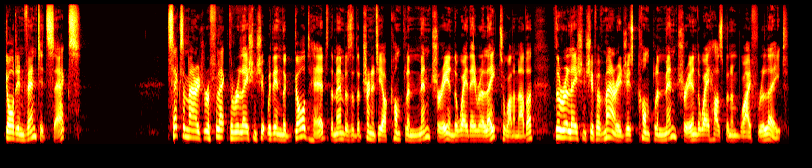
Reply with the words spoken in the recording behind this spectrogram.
God invented sex. Sex and marriage reflect the relationship within the Godhead. The members of the Trinity are complementary in the way they relate to one another, the relationship of marriage is complementary in the way husband and wife relate.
